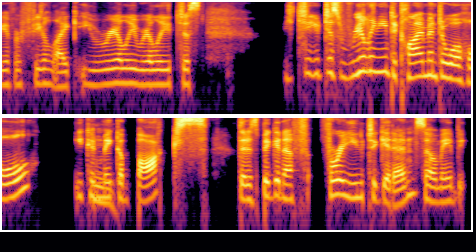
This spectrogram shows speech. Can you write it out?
You ever feel like you really, really just you you just really need to climb into a hole? You can Mm. make a box that is big enough for you to get in. So maybe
